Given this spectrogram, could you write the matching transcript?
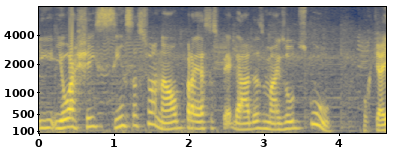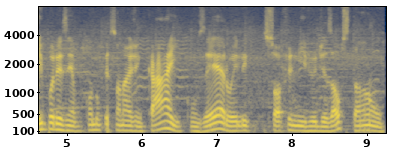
E, e, eu achei sensacional para essas pegadas mais old school. Porque aí, por exemplo, quando um personagem cai com zero, ele sofre nível de exaustão.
